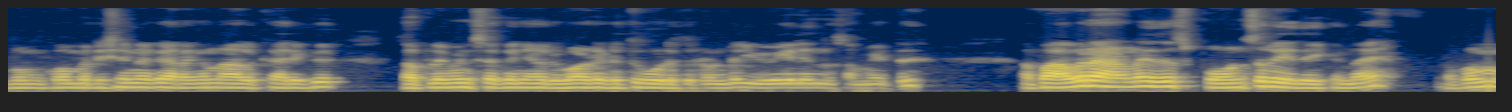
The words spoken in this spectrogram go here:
അപ്പം കോമ്പറ്റീഷനൊക്കെ ഇറങ്ങുന്ന ആൾക്കാർക്ക് സപ്ലിമെന്റ്സ് ഒക്കെ ഞാൻ ഒരുപാട് എടുത്തു കൊടുത്തിട്ടുണ്ട് യു എയിൽ എന്ന സമയത്ത്. അപ്പോൾ അവരാണ് ഇത് സ്പോൺസർ ചെയ്തേക്കുന്നത് അപ്പം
